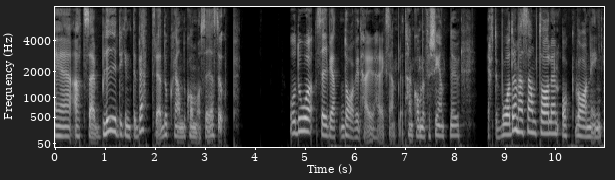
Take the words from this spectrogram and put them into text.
eh, att så här, blir det inte bättre, då kan du komma och sägas upp. Och då säger vi att David här i det här exemplet, han kommer för sent nu efter båda de här samtalen och varning.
